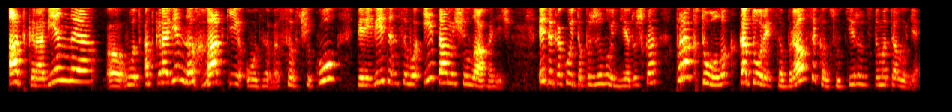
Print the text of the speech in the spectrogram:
откровенные, э, вот откровенно гадкие отзывы Савчуку, Перевезенцеву и там еще Лагодич. Это какой-то пожилой дедушка, проктолог, который собрался консультировать стоматологию.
